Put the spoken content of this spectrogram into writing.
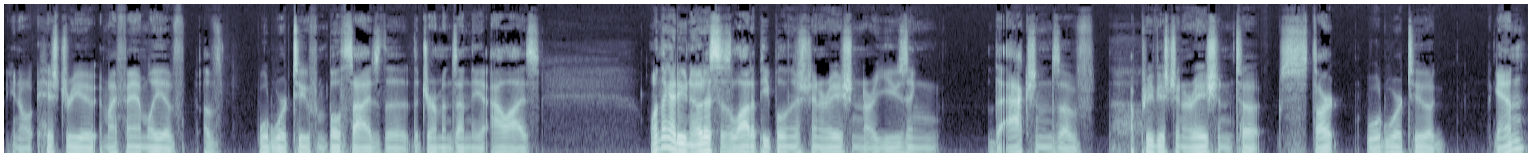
you know, history in my family of, of World War II from both sides, the, the Germans and the Allies. One thing I do notice is a lot of people in this generation are using the actions of a previous generation to start World War II again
